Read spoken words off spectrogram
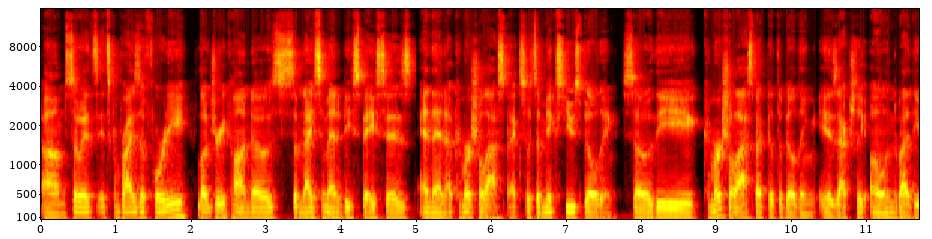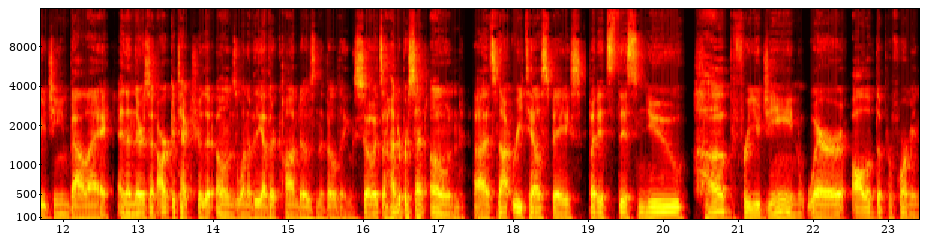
Um, so it's it's comprised of 40 luxury condos, some nice amenity spaces, and then a commercial aspect. So it's a mixed use building. So the commercial aspect of the building is actually owned by the Eugene Ballet, and then there's an architecture that owns one of the other condos in the building. So it's 100% owned. Uh, it's not retail space, but it's this new hub for Eugene where all of the performing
